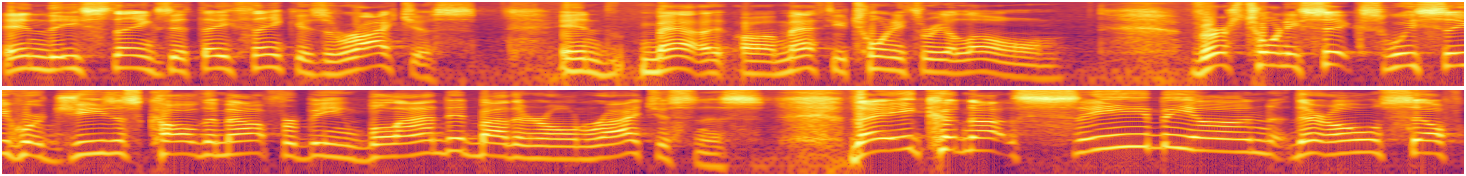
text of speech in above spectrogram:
in these things that they think is righteous in uh, Matthew 23 alone. Verse 26, we see where Jesus called them out for being blinded by their own righteousness. They could not see beyond their own self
